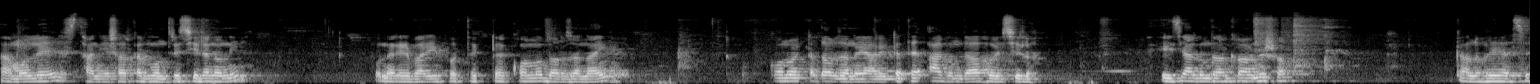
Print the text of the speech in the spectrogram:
আমলে স্থানীয় সরকার মন্ত্রী ছিলেন উনি। ওনার এর বাড়ির প্রত্যেকটা কোনো দরজা নাই। কোনো একটা দরজা নেই, আরেকটাতে আগুন দেওয়া হয়েছিল। এই যে আগুন দেওয়ার কারণে সব কালো হয়ে আছে।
